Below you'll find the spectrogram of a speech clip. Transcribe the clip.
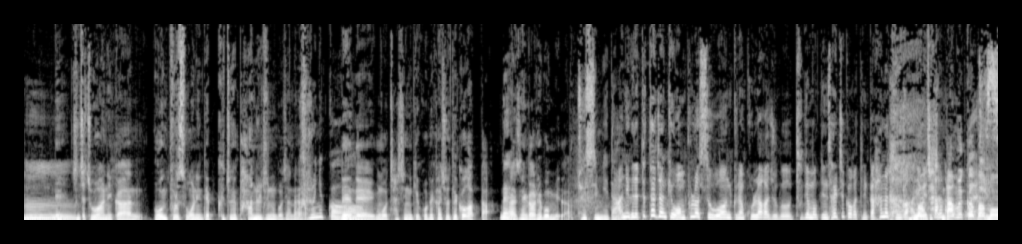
음. 네, 진짜 좋아하니까 원 플러스 원인데 그 중에 반을 주는 거잖아요. 그러니까. 네네, 뭐 자신 있게 고백하셔도 될 것 같다. 네. 라는 생각을 해봅니다. 좋습니다. 아니, 근데 뜻하지 않게 원 플러스 원 그냥 골라가지고 두 개 먹긴 살찔 것 같으니까 하나 준 거 아니겠죠? 맞아, 남을까봐 뭐.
